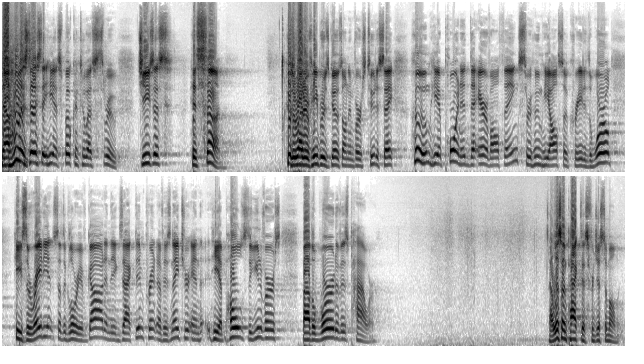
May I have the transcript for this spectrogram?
Now, who is this that He has spoken to us through? Jesus his Son, who the writer of Hebrews goes on in verse 2 to say, Whom he appointed the heir of all things, through whom he also created the world. He's the radiance of the glory of God and the exact imprint of his nature, and he upholds the universe by the word of his power. Now let's unpack this for just a moment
